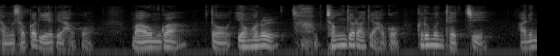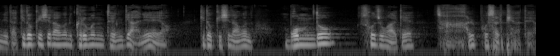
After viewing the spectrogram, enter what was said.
정석껏 예배하고 마음과 또 영혼을 참 정결하게 하고 그러면 됐지. 아닙니다. 기독교 신앙은 그러면 된 게 아니에요. 기독교 신앙은 몸도 소중하게 잘 보살펴야 돼요.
